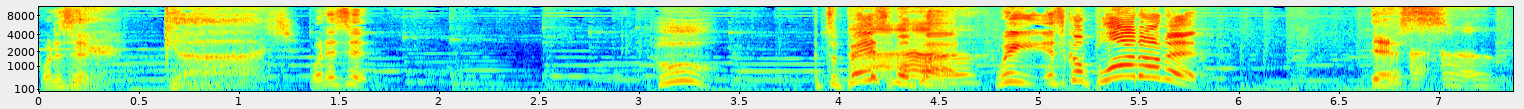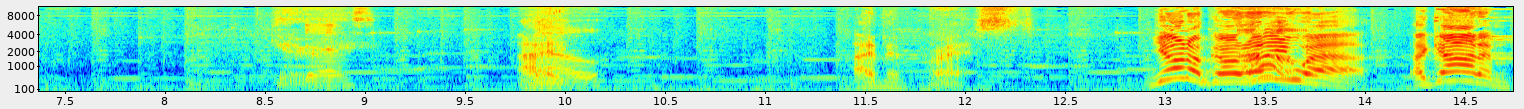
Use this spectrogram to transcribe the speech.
What is it? Dear God. What is it? Oh, it's a baseball bat. Uh-oh. Wait, it's got blood on it. This, Uh-oh. Gary, Yes. I, No. I'm impressed. You're not going anywhere. I got him.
